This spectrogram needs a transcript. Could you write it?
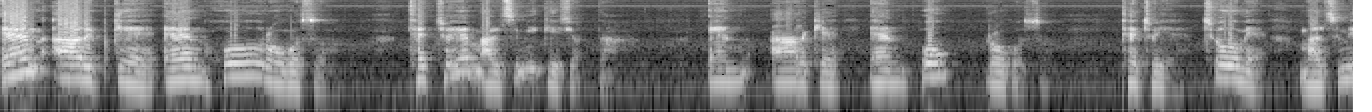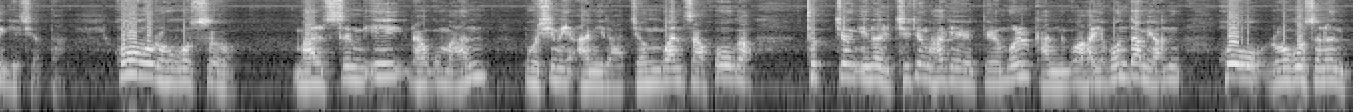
ἦν ὁ λόγος 태초에 말씀이 계셨다. ἦν ὁ λόγος 태초에 처음에 말씀이 계셨다. ὁ λόγος 말씀이라고만 보심이 아니라 정관사 ὁ가 특정인을 지정하게 됨을 간과하여 본다면 호 로고스는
